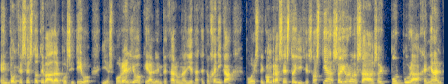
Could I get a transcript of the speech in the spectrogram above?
Entonces esto te va a dar positivo. Y es por ello que al empezar una dieta cetogénica, pues te compras esto y dices, hostia, soy orosa, soy púrpura, genial.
